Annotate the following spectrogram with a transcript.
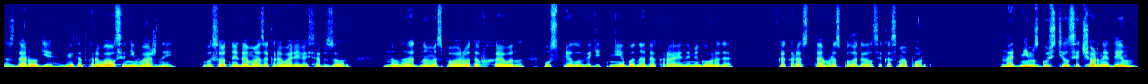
с дороги вид открывался неважный. Высотные дома закрывали весь обзор, но на одном из поворотов Хевен успел увидеть небо над окраинами города. Как раз там располагался космопорт. Над ним сгустился черный дым,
